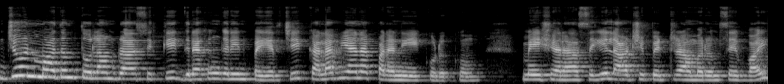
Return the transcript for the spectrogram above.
ஜூன் மாதம் துலாம் ராசிக்கு கிரகங்களின் பயிற்சி கலவையான பலனையை கொடுக்கும். மேஷ ராசியில் ஆட்சி பெற்று அமரும் செவ்வாய்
